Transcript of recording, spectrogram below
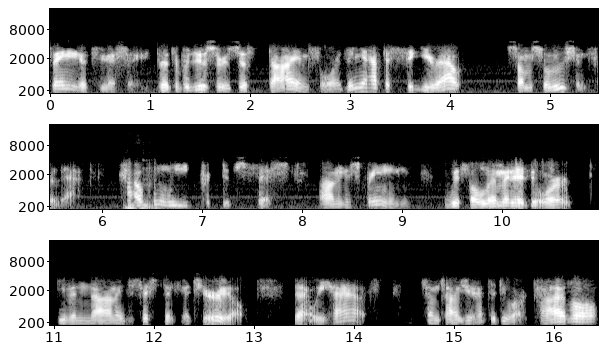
thing that's missing that the producer is just dying for then you have to figure out some solution for that how Mhm. can we produce this on the screen with the limited or even non-existent material that we have Sometimes you have to do archival.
